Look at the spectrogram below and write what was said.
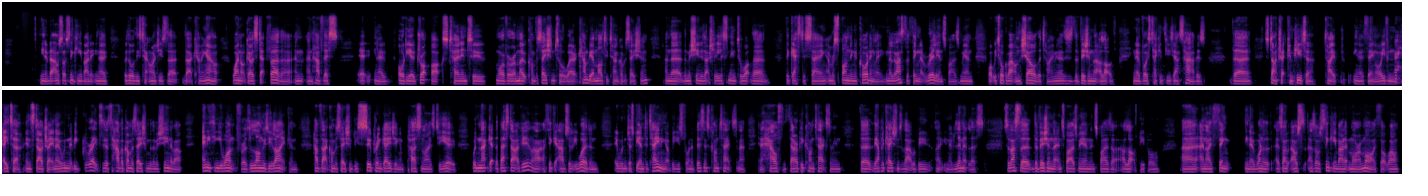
You know, but was, I was thinking about it. You know, with all these technologies that that are coming out, why not go a step further and and have this Uh, you know audio Dropbox turn into more of a remote conversation tool where it can be a multi-turn conversation and the the machine is actually listening to what the the guest is saying and responding accordingly you know that's the thing that really inspires me and what we talk about on the show all the time you know this is the vision that a lot of you know voice tech enthusiasts have is the Star Trek computer type, you know, thing, or even right. Data in Star Trek. You know, wouldn't it be great to just have a conversation with a machine about anything you want for as long as you like and have that conversation be super engaging and personalized to you wouldn't that get the best out of you? I think it absolutely would and it wouldn't just be entertaining it would be useful in a business context in a in a health and therapy context. I mean the the applications of that would be uh, you know limitless. So that's the the vision that inspires me and inspires a, a lot of people. Uh, and i think you know one of the, as I, I, was as I was thinking about it more and more, I thought, well,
